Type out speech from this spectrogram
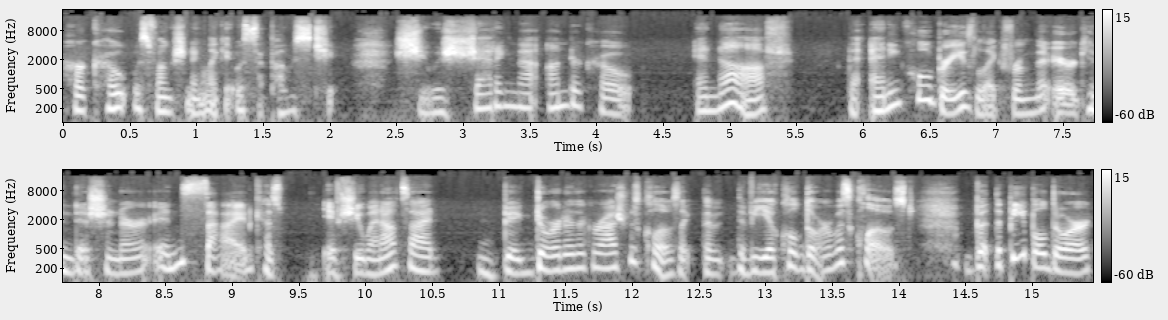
her coat was functioning like it was supposed to. She was shedding that undercoat enough that any cool breeze, like from the air conditioner inside, because if she went outside, big door to the garage was closed, like the, the vehicle door was closed, but the people door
